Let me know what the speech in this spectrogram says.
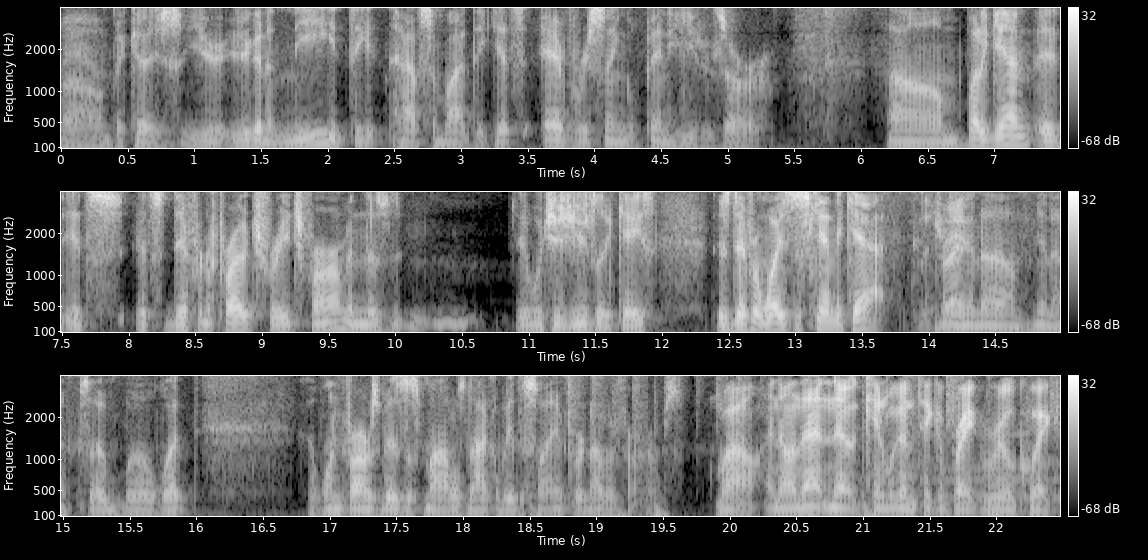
um, because you're, you're going to need to get, have somebody that gets every single penny you deserve. Um, but again, it, it's it's a different approach for each firm, and there's which is usually the case. There's different ways to skin the cat. That's right. And um, you know, so well, what one firm's business model is not going to be the same for another firm's. Wow. And on that note, Ken, we're going to take a break real quick.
